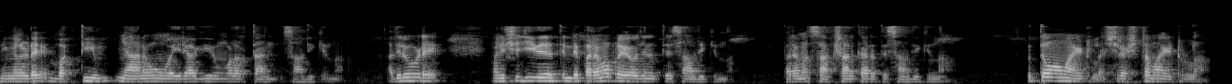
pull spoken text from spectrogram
നിങ്ങളുടെ ഭക്തിയും ജ്ഞാനവും വൈരാഗ്യവും വളർത്താൻ സാധിക്കുന്ന അതിലൂടെ മനുഷ്യജീവിതത്തിന്റെ പരമപ്രയോജനത്തെ സാധിക്കുന്ന പരമ സാക്ഷാത്കാരത്തെ സാധിക്കുന്ന ഉത്തമമായിട്ടുള്ള ശ്രേഷ്ഠമായിട്ടുള്ള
